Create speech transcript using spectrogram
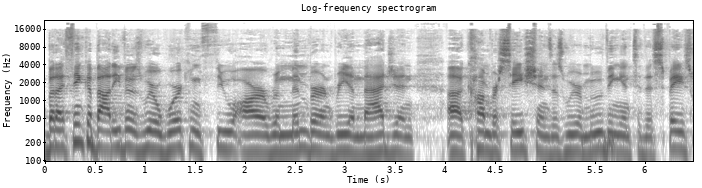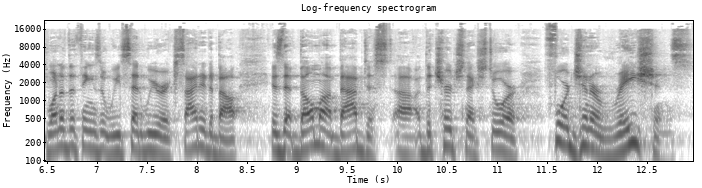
But I think about even as we were working through our remember and reimagine uh, conversations as we were moving into this space, one of the things that we said we were excited about is that Belmont Baptist, uh, the church next door, for generations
